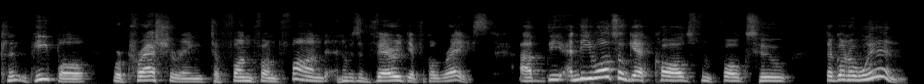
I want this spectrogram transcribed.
Clinton people were pressuring to fund, fund, fund. And it was a very difficult race. Uh, the, and you also get calls from folks who they're going to win.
